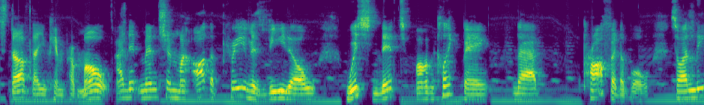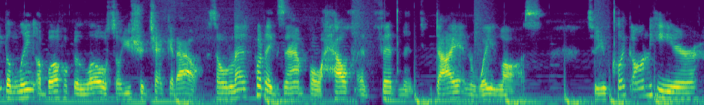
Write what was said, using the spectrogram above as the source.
stuff that you can promote. I did mention my other previous video, which niche on ClickBank that profitable. So I leave the link above or below so you should check it out. So let's put example health and fitness, diet and weight loss. So you click on here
